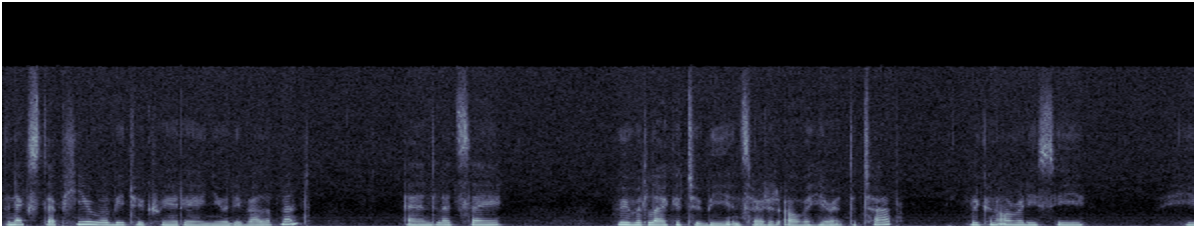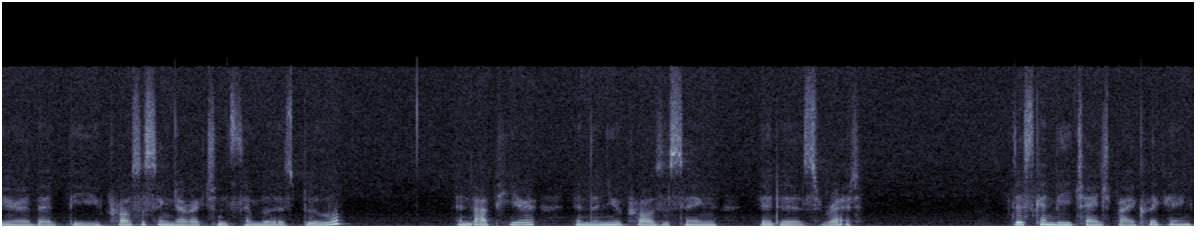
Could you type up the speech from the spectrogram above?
The next step here will be to create a new development and let's say we would like it to be inserted over here at the top. We can already see here that the processing direction symbol is blue and up here in the new processing it is red. This can be changed by clicking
